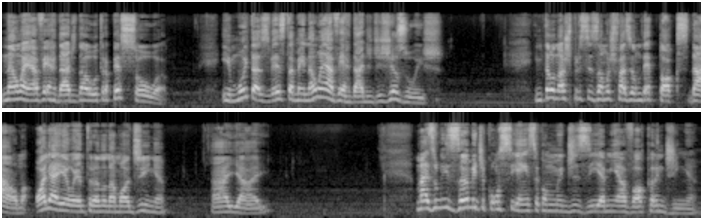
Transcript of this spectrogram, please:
não é a verdade da outra pessoa. E muitas vezes também não é a verdade de Jesus. Então nós precisamos fazer um detox da alma. Olha eu entrando na modinha. Ai, ai. Mas um exame de consciência, como dizia minha avó Candinha.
